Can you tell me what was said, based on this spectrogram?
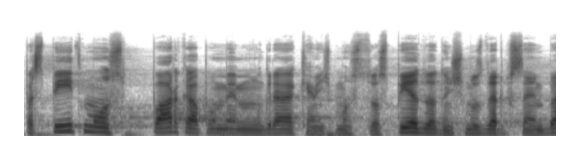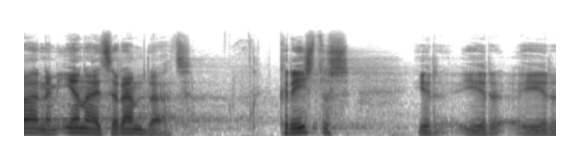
Par spīti mūsu pārkāpumiem un grēkiem Viņš mums tos piedod, Viņš mūs dara par saviem bērniem. Ienaids ir remdēts. Kristus ir, ir, ir,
